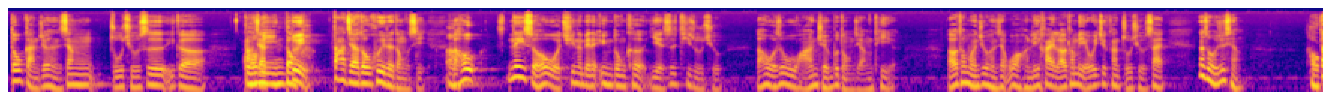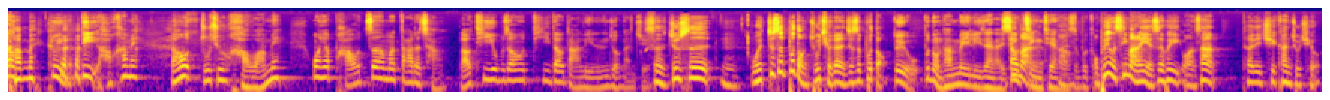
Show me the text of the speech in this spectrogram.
都感觉很像足球是一个国民运动，对大家都会的东西。啊然后那时候我去那边的运动课也是踢足球，然后我是完全不懂怎样踢的，然后他们就很像哇很厉害，然后他们也会去看足球赛。那时候我就想，好看没？对，第一好看没？然后足球好玩没？哇，要跑这么大的场，然后踢又不知道踢到哪里的那种感觉。是，就是，嗯，我就是不懂足球的人，就是不懂。对，我不懂它魅力在哪里，到今天还是不懂。我朋友西马人也是会晚上特地去看足球，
